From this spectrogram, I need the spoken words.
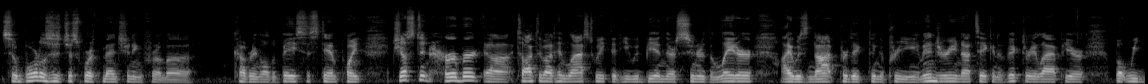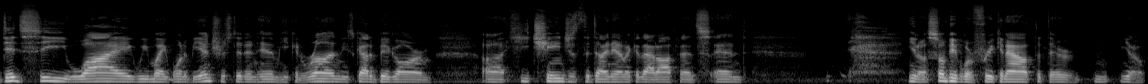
so Bortles is just worth mentioning from a covering all the bases standpoint. Justin Herbert uh, talked about him last week that he would be in there sooner than later. I was not predicting a pregame injury, not taking a victory lap here, but we did see why we might want to be interested in him. He can run. He's got a big arm. Uh, he changes the dynamic of that offense, and you know some people are freaking out that they're you know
